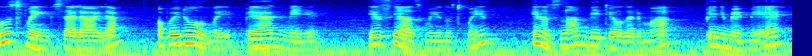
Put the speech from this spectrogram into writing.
Unutmayın güzel ailem, abone olmayı, beğenmeyi, yazı yazmayı unutmayın. En azından videolarıma benim emeğe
